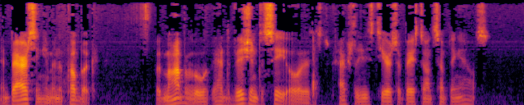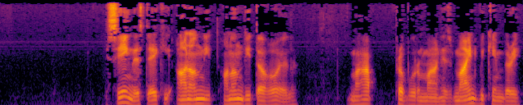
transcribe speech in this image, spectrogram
embarrassing him in the public. But Mahaprabhu had the vision to see, oh, actually these tears are based on something else. Seeing this, Deki Anandita Royal, Mahaprabhu Raman, his mind became very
